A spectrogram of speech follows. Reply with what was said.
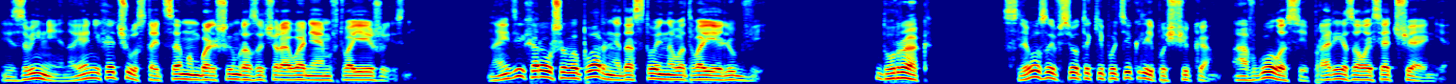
Извини, но я не хочу стать самым большим разочарованием в твоей жизни. Найди хорошего парня, достойного твоей любви. Дурак. Слезы все-таки потекли по щекам, а в голосе прорезалось отчаяние.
